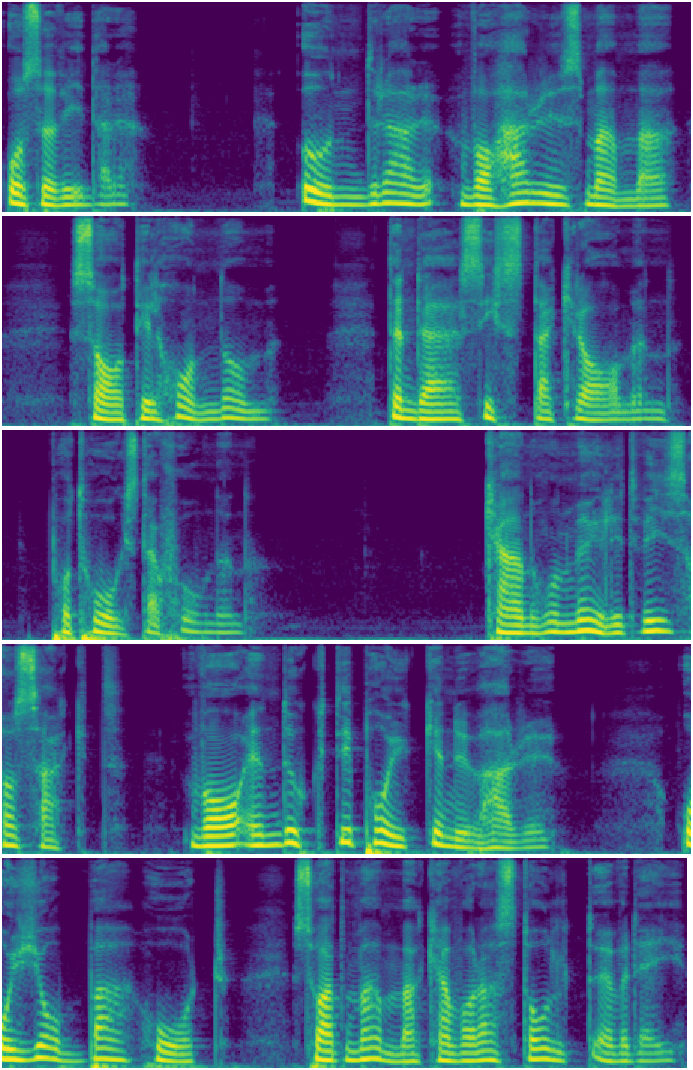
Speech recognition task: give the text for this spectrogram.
Och så vidare. Undrar vad Harrys mamma sa till honom den där sista kramen på tågstationen. Kan hon möjligtvis ha sagt Var en duktig pojke nu Harry och jobba hårt så att mamma kan vara stolt över dig.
